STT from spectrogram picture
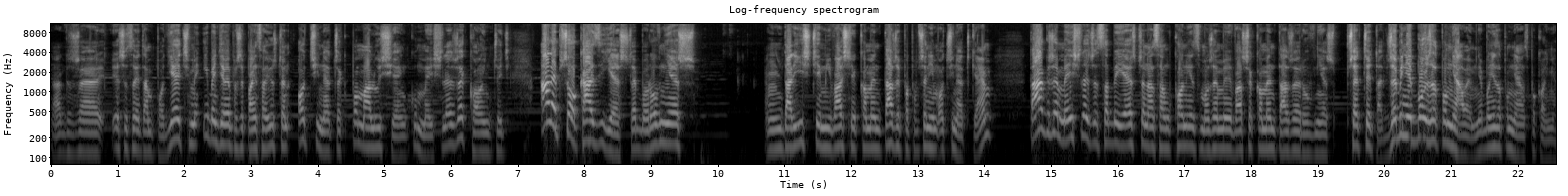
Także jeszcze sobie tam podjedźmy i będziemy, proszę Państwa, już ten odcineczek pomalusieńku, myślę, że kończyć. Ale przy okazji jeszcze, bo również mm, daliście mi właśnie komentarze pod poprzednim odcineczkiem. Także myślę, że sobie jeszcze na sam koniec możemy wasze komentarze również przeczytać. Żeby nie było, że zapomniałem, nie, bo nie zapomniałem, spokojnie.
